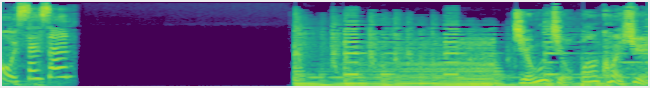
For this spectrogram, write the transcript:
五三三九九八快讯。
